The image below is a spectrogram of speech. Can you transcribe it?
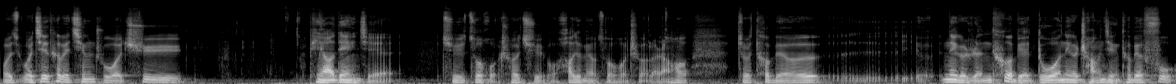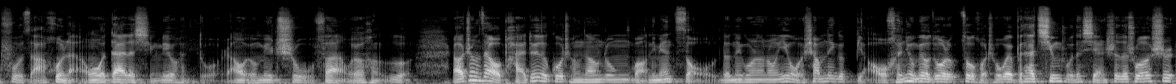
我我记得特别清楚，我去平遥电影节去坐火车去，我好久没有坐火车了，然后就特别、呃那个人特别多，那个场景特别复复杂混乱，我带的行李又很多，然后我又没吃午饭，我又很饿，然后正在我排队的过程当中，往那边走的那过程当中，因为我上面那个表，我很久没有坐坐火车，我也不太清楚，它显示的说是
